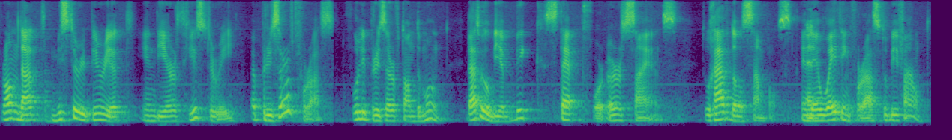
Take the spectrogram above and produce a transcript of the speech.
from that mystery period in the Earth history are preserved for us, fully preserved on the moon. That will be a big step for Earth science to have those samples, and, and they're waiting for us to be found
